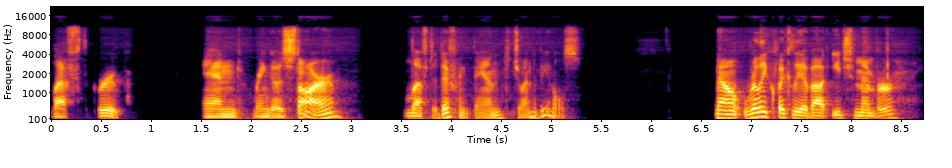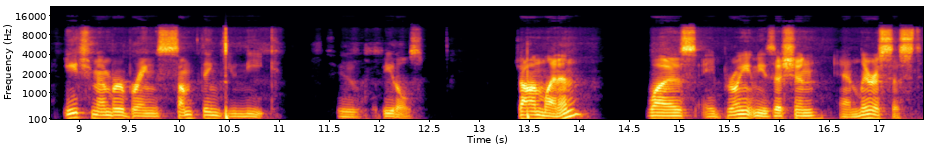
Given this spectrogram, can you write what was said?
left the group. And Ringo Starr left a different band to join the Beatles. Now, really quickly about each member, each member brings something unique to the Beatles. John Lennon was a brilliant musician and lyricist.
